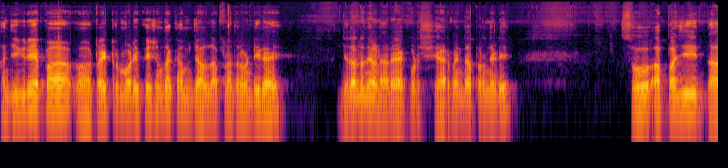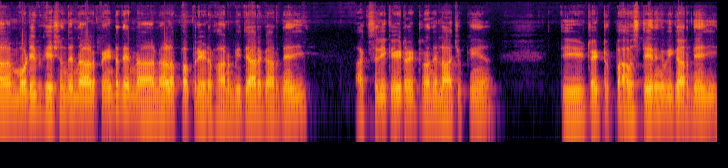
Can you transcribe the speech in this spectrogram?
ਹਾਂਜੀ ਵੀਰੇ, ਆਪਾਂ ਟਰੈਕਟਰ ਮੋਡੀਫਿਕੇਸ਼ਨ ਦਾ ਕੰਮ ਚੱਲਦਾ ਆਪਣਾ ਤਲਵੰਡੀ ਰਾਏ, ਜ਼ਿਲ੍ਹਾ ਲੁਧਿਆਣਾ ਰੈਕੋਟ ਸ਼ਹਿਰ ਪੈਂਦਾ ਪਰ ਨੇੜੇ। ਸੋ ਆਪਾਂ ਜੀ ਮੋਡੀਫਿਕੇਸ਼ਨ ਦੇ ਨਾਲ, ਪੇਂਟ ਦੇ ਨਾਲ ਨਾਲ ਆਪਾਂ ਪਲੇਟਫਾਰਮ ਵੀ ਤਿਆਰ ਕਰਦੇ ਹਾਂ ਜੀ। ਅਕਸਰ ਹੀ ਕਈ ਟਰੈਕਟਰਾਂ ਦੇ ਲਾ ਚੁੱਕੇ ਹਾਂ। ਤੇ ਟਰੈਕਟਰ ਪਾਵਰ ਸਟੀਅਰਿੰਗ ਵੀ ਕਰਦੇ ਹਾਂ ਜੀ।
